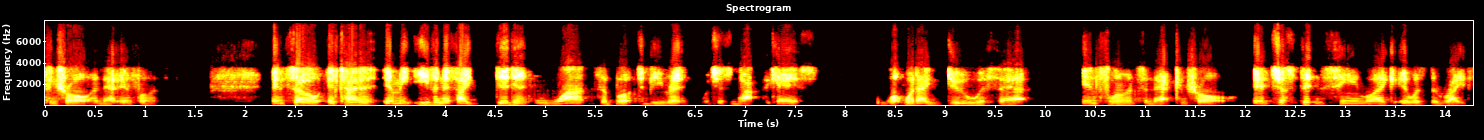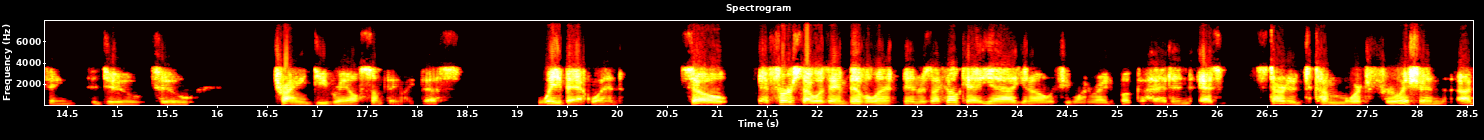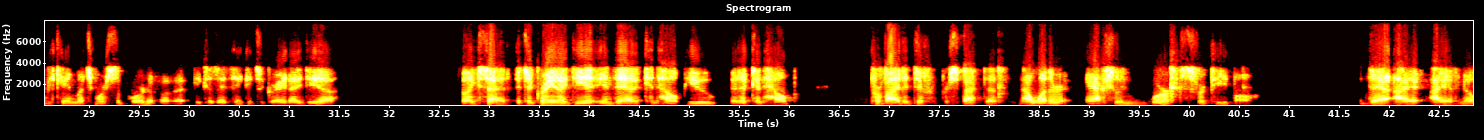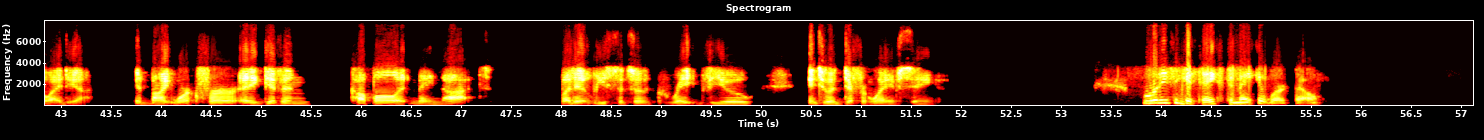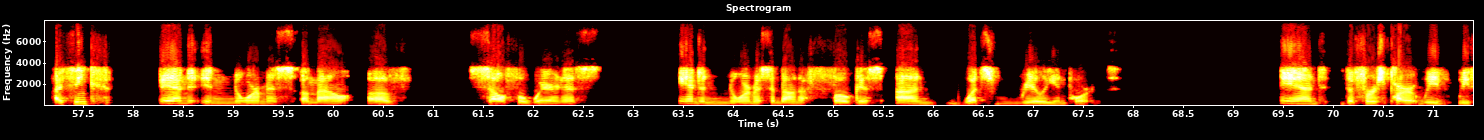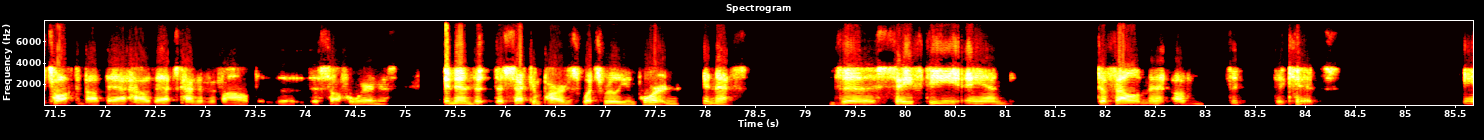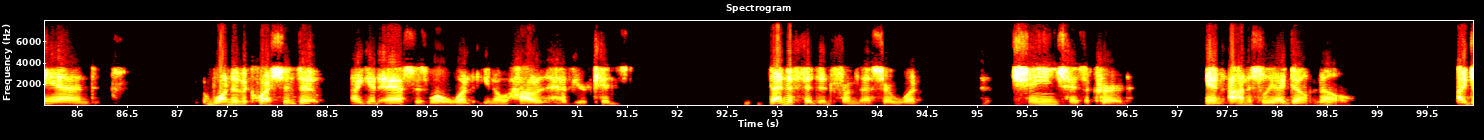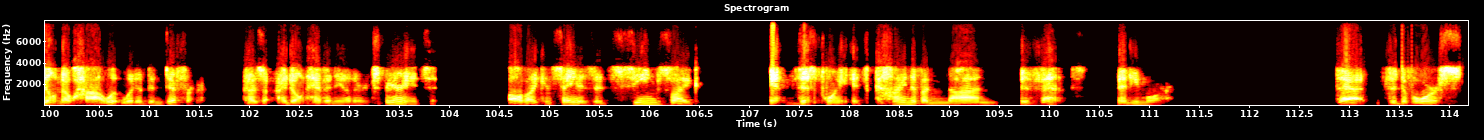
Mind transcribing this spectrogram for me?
control and that influence? And so it kind of, I mean, even if I didn't want the book to be written, which is not the case, what would I do with that influence and that control? It just didn't seem like it was the right thing to do to try and derail something like this way back when. So at first I was ambivalent and was like, okay, yeah, you know, if you want to write a book, go ahead. And as started to come more to fruition, I became much more supportive of it because I think it's a great idea. Like I said, it's a great idea in that it can help you, it can help provide a different perspective. Now, whether it actually works for people, that I, I have no idea. It might work for a given couple, it may not, but at least it's a great view into a different way of seeing it. What do you think it takes to make it work, Bill? I think an enormous amount of self awareness and enormous amount of focus on what's really important. And the first part we've we've talked about that, how that's kind of evolved, the, the self awareness. And then the, the second part is what's really important, and that's the safety and development of the, the kids. And one of the questions that I get asked is, well, what, you know, how have your kids benefited from this or what change has occurred? And honestly, I don't know. I don't know how it would have been different because I don't have any other experience. All I can say is it seems like at this point, it's kind of a non event anymore. That the divorce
